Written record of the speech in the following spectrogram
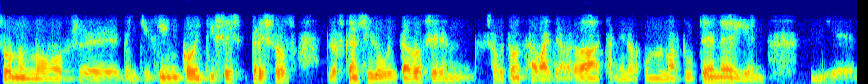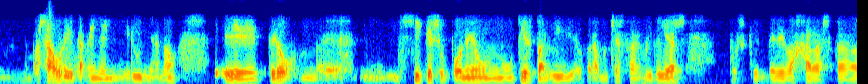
son unos eh, 25, 26 presos los que han sido ubicados en, sobre todo en Zavalla, ¿verdad? También algunos en Martutene y en, y en Basauri y también en Iruña, ¿no? Eh, pero eh, sí que supone un, cierto alivio para muchas familias pues que en vez de bajar hasta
